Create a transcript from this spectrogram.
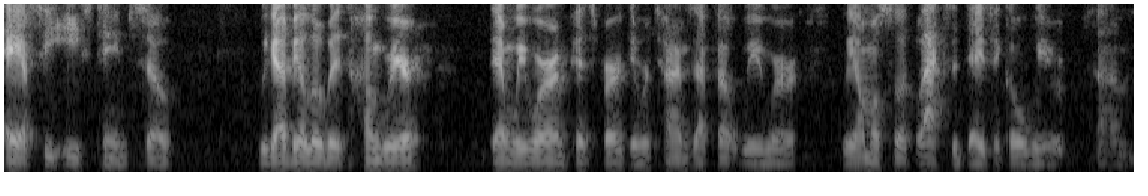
AFC East teams, so we got to be a little bit hungrier than we were in Pittsburgh. There were times I felt we were we almost looked lackadaisical. We um,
